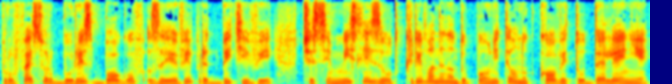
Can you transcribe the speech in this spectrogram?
професор Борис Богов, заяви пред BTV, че се мисли за откриване на допълнително COVID отделение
